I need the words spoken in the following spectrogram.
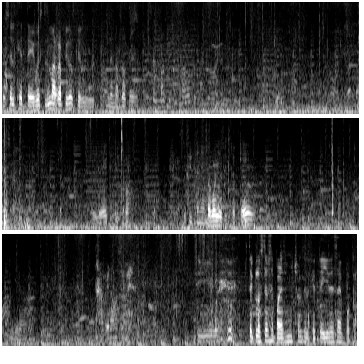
Es el GT, güey. Este es más rápido que el de nosotros. Eléctrico. Este sí tenía bonito. motorcito aquí. Eh, Mira. A ver, vamos a ver. Sí, güey. Este clúster se parece mucho al del GTI de esa época.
